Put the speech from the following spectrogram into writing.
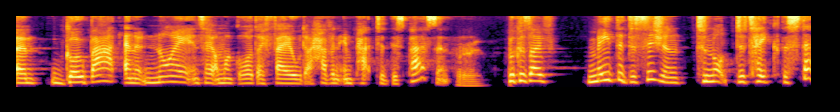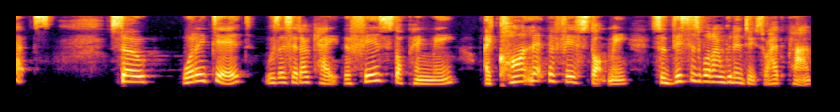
um, go back and at night and say, oh my God, I failed. I haven't impacted this person Right. because I've made the decision to not to take the steps. So what I did was I said, okay, the fear's stopping me. I can't let the fear stop me. So this is what I'm going to do. So I had a plan.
